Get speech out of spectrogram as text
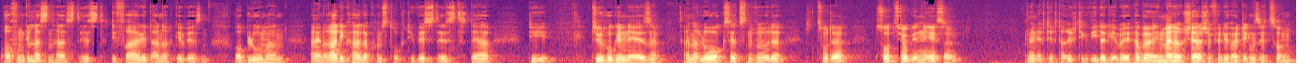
offen gelassen hast, ist die Frage danach gewesen, ob Luhmann ein radikaler Konstruktivist ist, der die Psychogenese analog setzen würde zu der Soziogenese, wenn ich dich da richtig wiedergebe. Ich habe in meiner Recherche für die heutigen Sitzung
